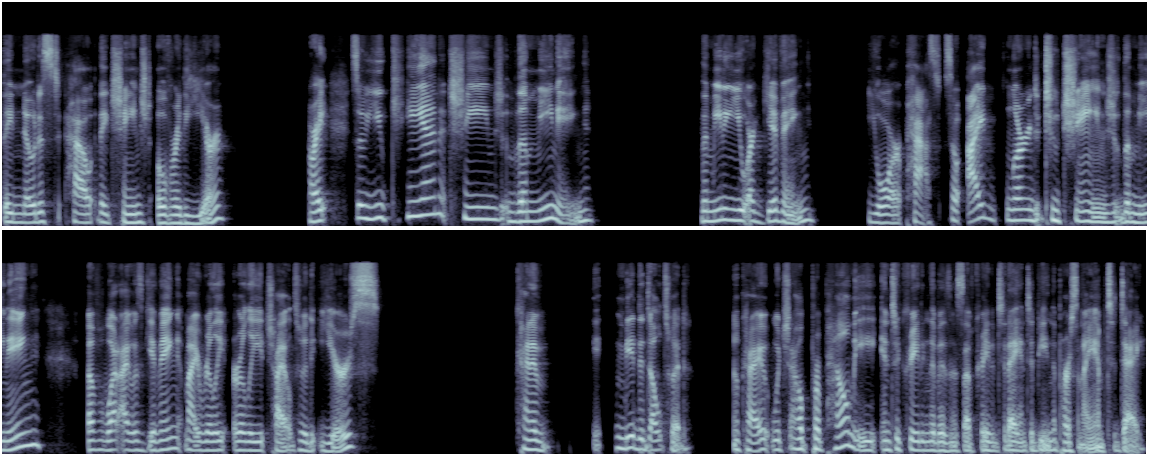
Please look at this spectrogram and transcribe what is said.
they noticed how they changed over the year. All right. So you can change the meaning, the meaning you are giving your past. So I learned to change the meaning of what I was giving my really early childhood years, kind of eh, mid adulthood. Okay. Which helped propel me into creating the business I've created today and to being the person I am today.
